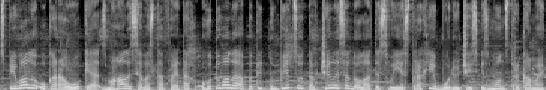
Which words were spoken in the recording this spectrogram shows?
співали у караоке, змагалися в естафетах, готували апетитну піцу та вчилися долати свої страхи, борючись із монстриками.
